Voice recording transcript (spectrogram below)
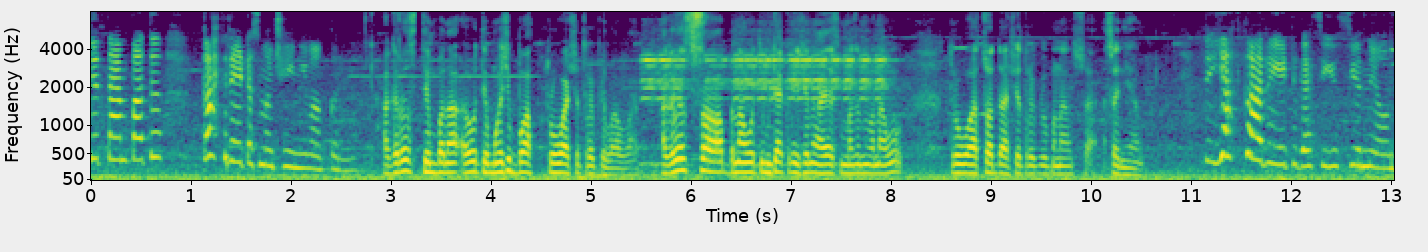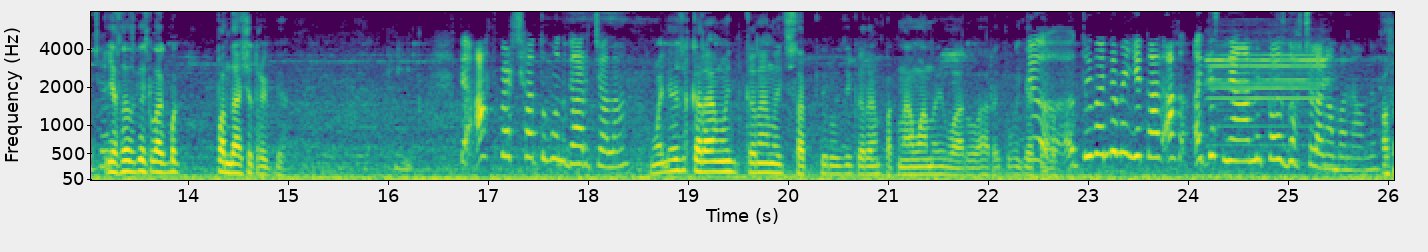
तो तम पत कत रेटस मज कन अगर तम बना तम बह शत रोपये लावान अगर साफ़ तम डेकोरेशन आयस मज चौदह शत रोपये रेट गम पंद्रह शत रोपये अत पे तुंद गर चलान। वन करान करान सबकी रोजी करान पकनावान वार वार तुम वन मे यह अकिस न्यान कस दह लगान बनाने अत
